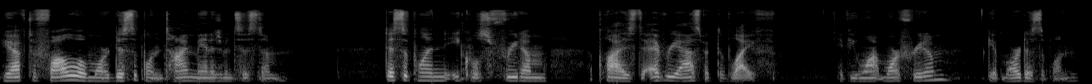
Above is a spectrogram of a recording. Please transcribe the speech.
you have to follow a more disciplined time management system. Discipline equals freedom applies to every aspect of life. If you want more freedom, get more discipline.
